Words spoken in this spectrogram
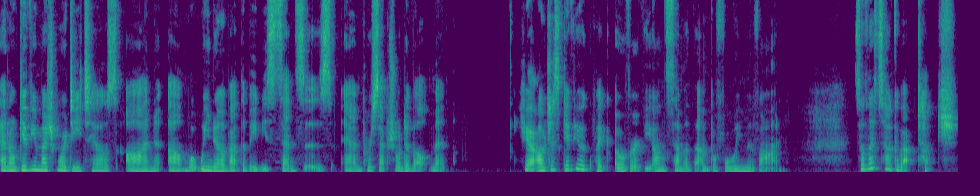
And I'll give you much more details on um, what we know about the baby's senses and perceptual development. Here, I'll just give you a quick overview on some of them before we move on. So, let's talk about touch.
